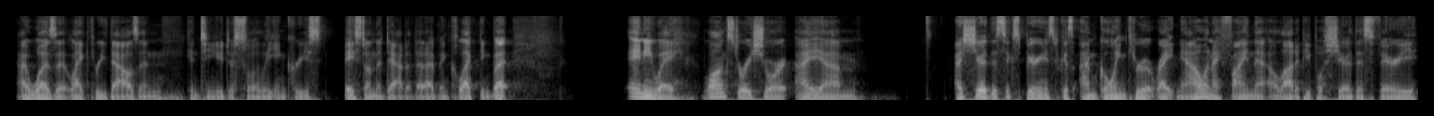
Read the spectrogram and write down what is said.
I was at like 3,000, continue to slowly increase based on the data that I've been collecting. But anyway, long story short, I, um, I shared this experience because I'm going through it right now. And I find that a lot of people share this very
